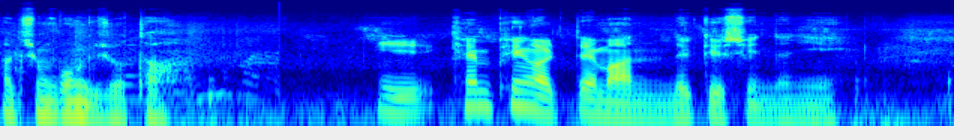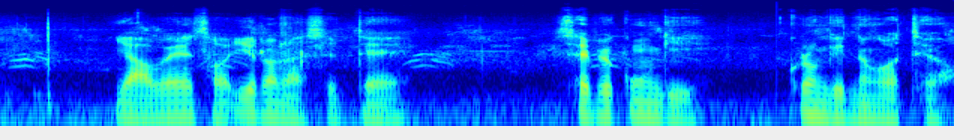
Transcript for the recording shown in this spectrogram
아침 공기 좋다. 이 캠핑할 때만 느낄 수 있는 이 야외에서 일어났을 때 새벽 공기 그런 게 있는 것 같아요.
